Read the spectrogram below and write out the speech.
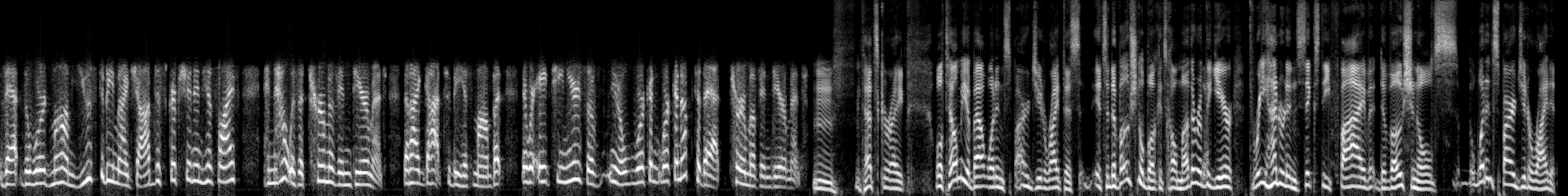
that the word mom used to be my job description in his life, and now it was a term of endearment that I got to be his mom. But there were 18 years of you know working working up to that term of endearment. Mm, that's great. Well, tell me about what inspired you to write this. It's a devotional book. It's called Mother of the Year 365 Devotionals. What inspired you to write it?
